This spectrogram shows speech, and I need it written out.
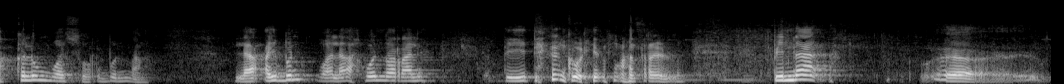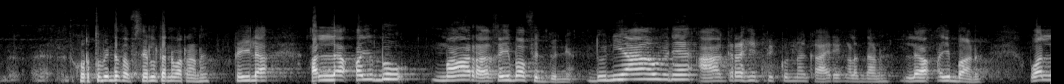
അക്കലും വസുർബുൻ എന്നാണ്. ലൈബുൻ വലഹുൻ എന്ന് പറഞ്ഞാൽ തീറ്റയും കൂടി മാത്രമേ ഉള്ളൂ. പിന്നെ കുർത്തുബിന്റെ തഫ്സീറിൽ തന്നെ പറഞ്ഞാണ് കീല അല്ല അയ്ബു മാ റഹീബ ഫി ദുനിയ. ദുനിയാവിനെ ആഗ്രഹിപ്പിക്കുന്ന കാര്യങ്ങൾ എന്താണ്? ലൈബാണ് വൽ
